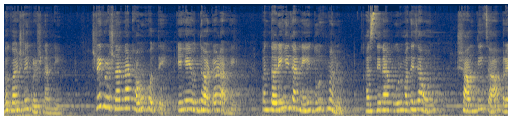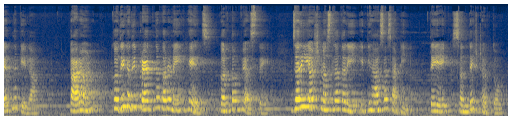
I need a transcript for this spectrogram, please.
भगवान श्रीकृष्णांनी. श्रीकृष्णांना ठाऊक होते की हे युद्ध अटळ आहे. पण तरीही त्यांनी दूत म्हणून हस्तिनापूरमध्ये जाऊन शांतीचा प्रयत्न केला. कारण कधी कधी प्रयत्न करणे हेच कर्तव्य असते. जरी यश नसलं तरी इतिहासासाठी ते एक संदेश ठरतो.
